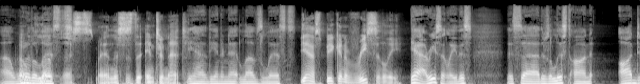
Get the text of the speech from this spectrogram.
Uh one Oh, of the lists, lists, man. This is the internet. yeah, the internet loves lists. Yeah. Speaking of recently, Yeah, recently this this uh there's a list on odd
